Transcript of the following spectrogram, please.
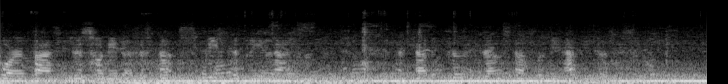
For passengers who need assistance, please the plane lands. Our cabin crew and ground staff will be happy to assist you.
